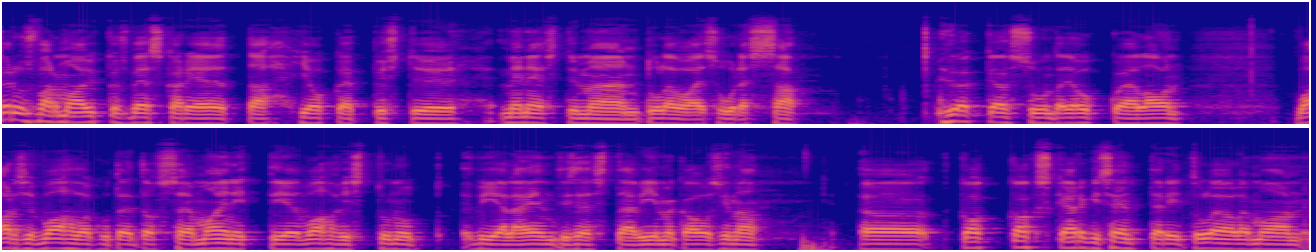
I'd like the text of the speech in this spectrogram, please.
perusvarmaa ykkösveskaria, jotta joukkue pystyy menestymään tulevaisuudessa. Hyökkäyssuunta joukkueella on varsin vahva, kuten tuossa jo mainittiin, vahvistunut vielä entisestään viime kausina. kaksi kärkisentteri tulee olemaan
